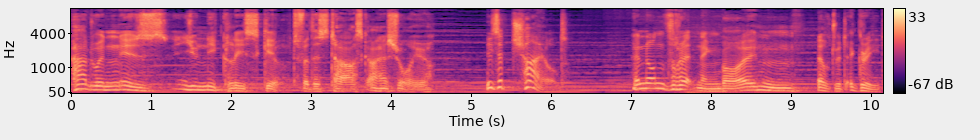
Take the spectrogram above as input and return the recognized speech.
Hadwin is uniquely skilled for this task, I assure you. He's a child. A non threatening boy, hmm, Eldred agreed.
